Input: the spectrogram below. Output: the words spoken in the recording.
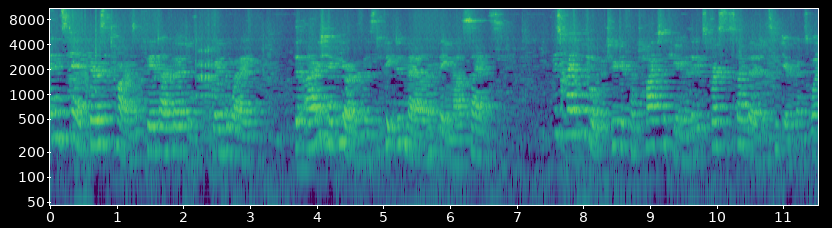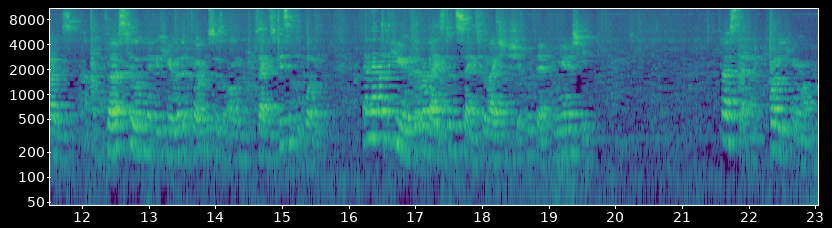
And instead, there is at times a clear divergence between the way that Irish hagiographers depicted male and female saints. This paper will look at two different types of humour that express this divergence in different ways. First, we're looking at the humour that focuses on saints' physical body, and then at the humour that relates to the saints' relationship with their community. First then, body humour.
